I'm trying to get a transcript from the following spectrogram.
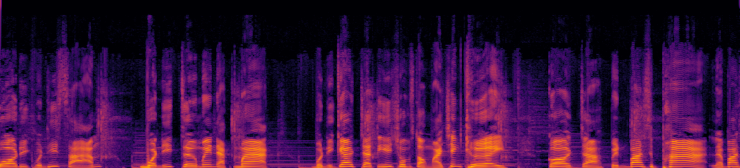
วอริกวันที่ 3 วันนี้เจอไม่หนักมาก วันนี้แก้วจะตีให้ชม2หมายเช่นเคย ก็จะเป็นบ้าน 15 และบ้าน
